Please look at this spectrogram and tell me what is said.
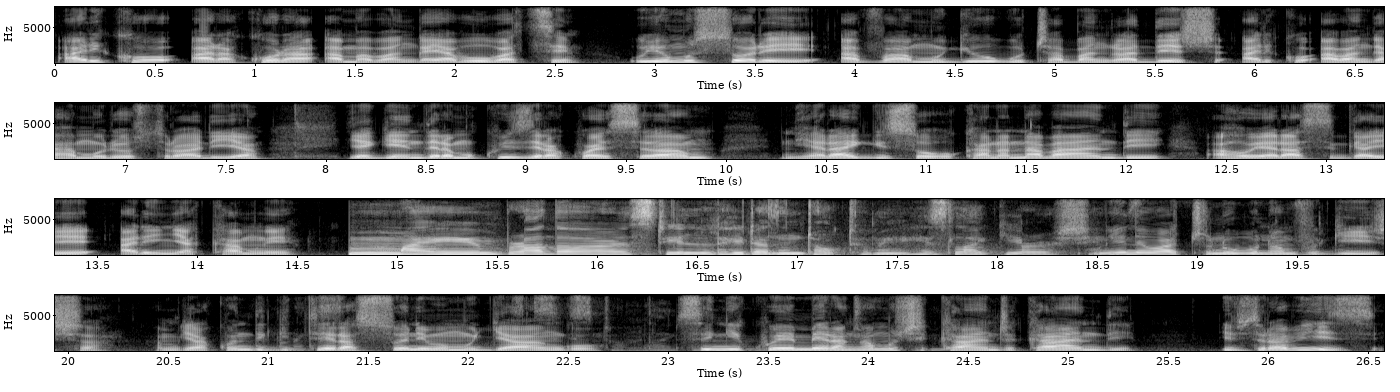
ariko arakora amabanga y'abubatse. Uyu musore ava mu gihugu ca bangladesh ariko aba ngaha muri australia. Yagendera mu kwizera kwa isilamu ntiyaragisohokana n'abandi aho yari asigaye ari nyakamwe. My brother still he doesn't talk to me. He's like you're ashamed. mwene wacu n'ubu ntamvugisha ambwira ko ndi gitera soni mu muryango. Sinkikwemera nka mushikanje kandi. Ivyo urabizi?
